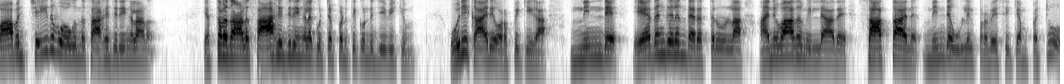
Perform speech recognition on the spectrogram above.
പാപം ചെയ്തു പോകുന്ന സാഹചര്യങ്ങളാണ്. എത്ര നാൾ സാഹചര്യങ്ങളെ കുറ്റപ്പെടുത്തിക്കൊണ്ട് ജീവിക്കും? ഒരു കാര്യം ഉറപ്പിക്കുക നിന്റെ ഏതെങ്കിലും തരത്തിലുള്ള അനുവാദമില്ലാതെ സാത്താന് നിന്റെ ഉള്ളിൽ പ്രവേശിക്കാൻ പറ്റുമോ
